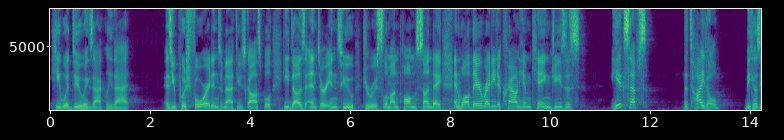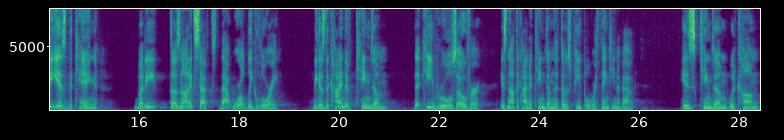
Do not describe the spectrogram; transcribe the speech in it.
He would do exactly that. As you push forward into Matthew's gospel, he does enter into Jerusalem on Palm Sunday. And while they're ready to crown him king, Jesus, he accepts the title because he is the king, but he does not accept that worldly glory because the kind of kingdom that he rules over is not the kind of kingdom that those people were thinking about his kingdom would come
